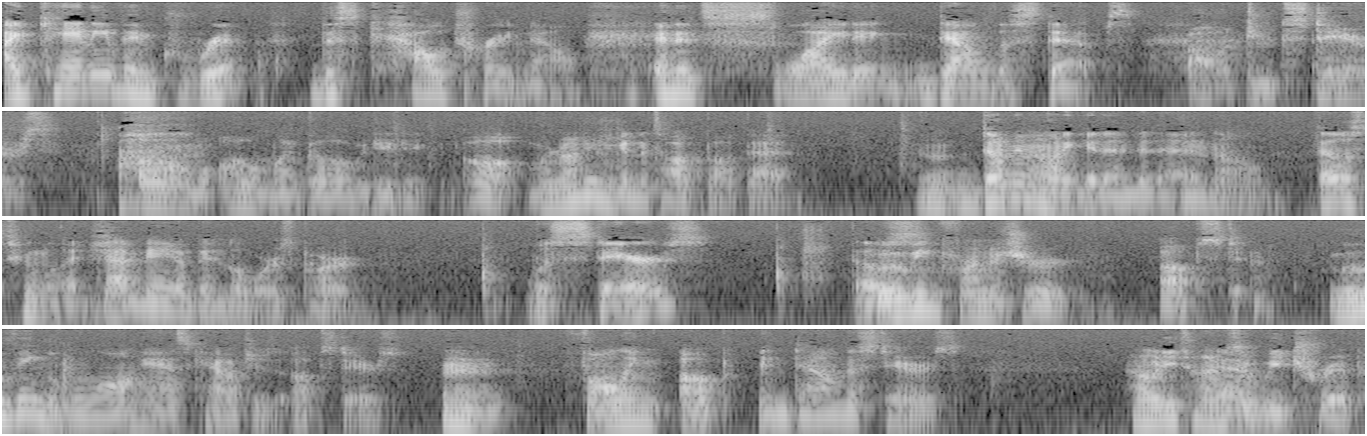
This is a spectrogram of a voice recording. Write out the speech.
I can't even grip this couch right now, and it's sliding down the steps. Oh, dude, stairs. Oh, oh my god, we did. Oh, we're not even gonna talk about that. Don't even No. want to get into that. No, That was too much. that may have been the worst part. Was stairs. That was- moving furniture upstairs, moving long ass couches upstairs, Mm. falling up and down the stairs. How many times Yeah. did we trip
